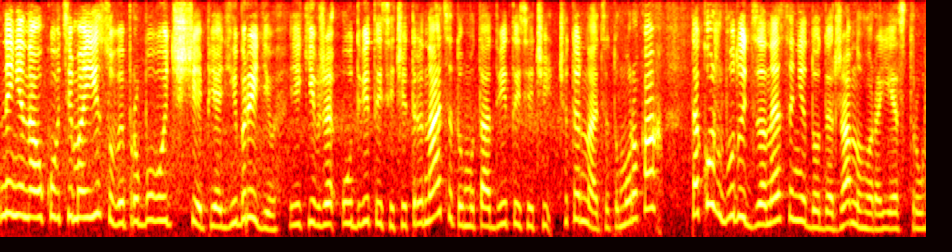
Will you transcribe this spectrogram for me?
Нині науковці маїсу випробовують ще п'ять гібридів, які вже у 2013 та 2014 роках також будуть занесені до державного реєстру.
